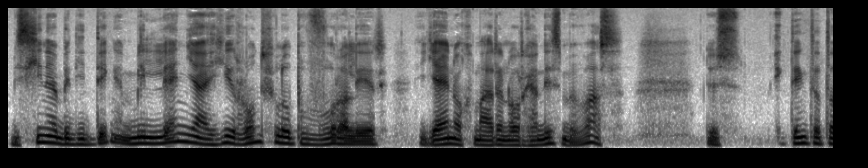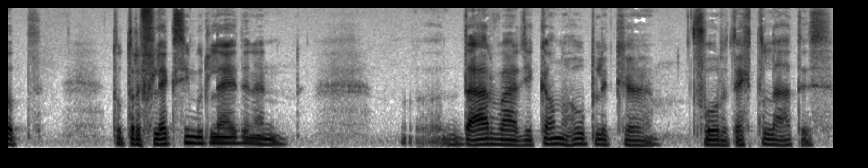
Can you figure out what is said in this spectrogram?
Misschien hebben die dingen millennia hier rondgelopen vooraleer jij nog maar een organisme was. Dus ik denk dat dat tot reflectie moet leiden en daar waar je kan, hopelijk uh, voor het echt te laat is,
